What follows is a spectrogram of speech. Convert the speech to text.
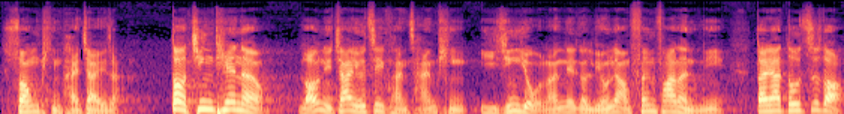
双品牌加油站。到今天呢，老女加油这款产品已经有了那个流量分发的能力。大家都知道，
